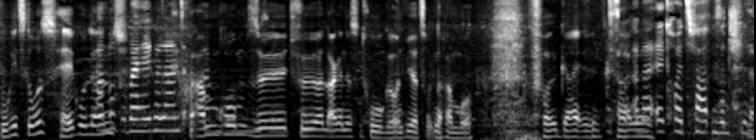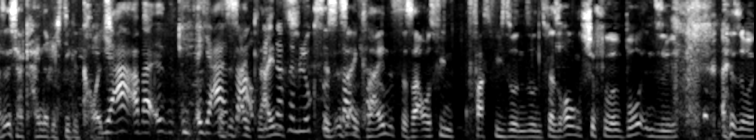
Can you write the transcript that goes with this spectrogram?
wo geht's los? Helgoland? Hamburg über Helgoland. Amrum, Sylt für Langenes und Hoge und wieder zurück nach Hamburg. Voll geil. Achso, Tage. aber äh, Kreuzfahrten sind schlimm. das ist ja keine richtige Kreuzfahrt. ja, aber äh, ja, Es es ist sah ein auch kleines, nach einem Luxus. es ist ein kleines, das sah aus wie ein, fast wie so ein, so ein Versorgungsschiff für eine Bohrinsel. Also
